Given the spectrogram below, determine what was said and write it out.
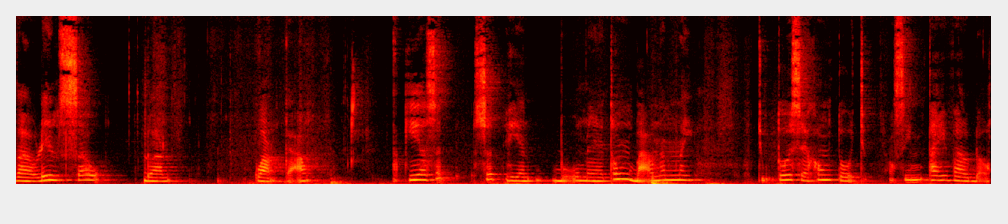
vào đêm sau, đoàn quảng cáo kia xuất xuất hiện bố mẹ thông báo năm nay chúng tôi sẽ không tổ chức Giáng sinh thay vào đó.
